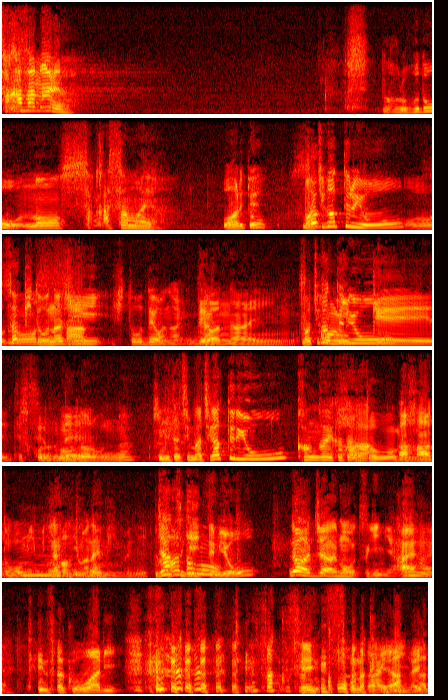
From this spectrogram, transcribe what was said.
逆さまや。なるほど。小野逆さまや。割と間違ってるよ。さっきと同じ人ではない。ではない間違ってるよ。ですよね。なるほどね。君たち間違ってるよ。考え方が。ハートウォーミング。あハートウォーミングね今ねウォーミングにじゃあ次行ってみようあじゃあもう次に。はいはい。添削終わり。添削するコーナーや。っ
